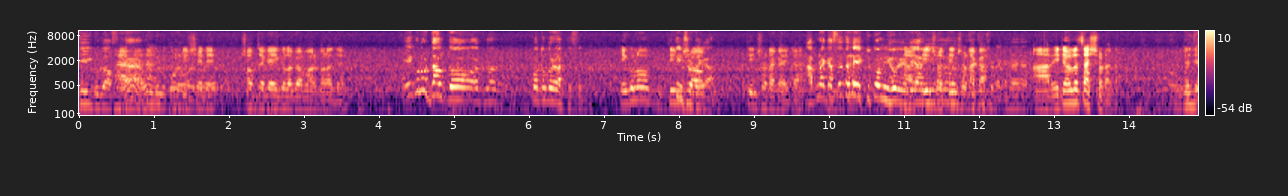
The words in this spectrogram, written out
যেইগুলো আছে হ্যাঁ হ্যাঁ হ্যাঁ ওইগুলো পোল্ট্রি শেডে সব জায়গায় এগুলো ব্যবহার করা যায়। এগুলোর দাম তো আপনার কত করে রাখতেছেন? এগুলো তিনশো টাকা। তিনশো টাকা এটা। আপনার কাছে তো একটু কমই হবে তিনশো যে আমি 300 300 টাকা। 300 হ্যাঁ হ্যাঁ। আর এটা হলো চারশো টাকা। ওই যে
